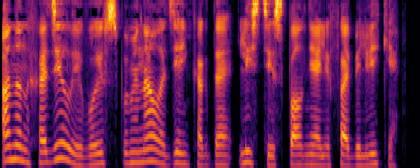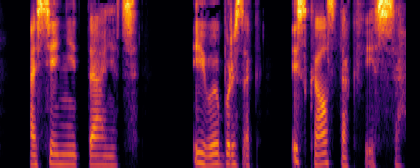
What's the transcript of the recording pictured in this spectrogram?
она находила его и вспоминала день, когда листья исполняли Фабельвике осенний танец, и выбрызок искал Стакфисса.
